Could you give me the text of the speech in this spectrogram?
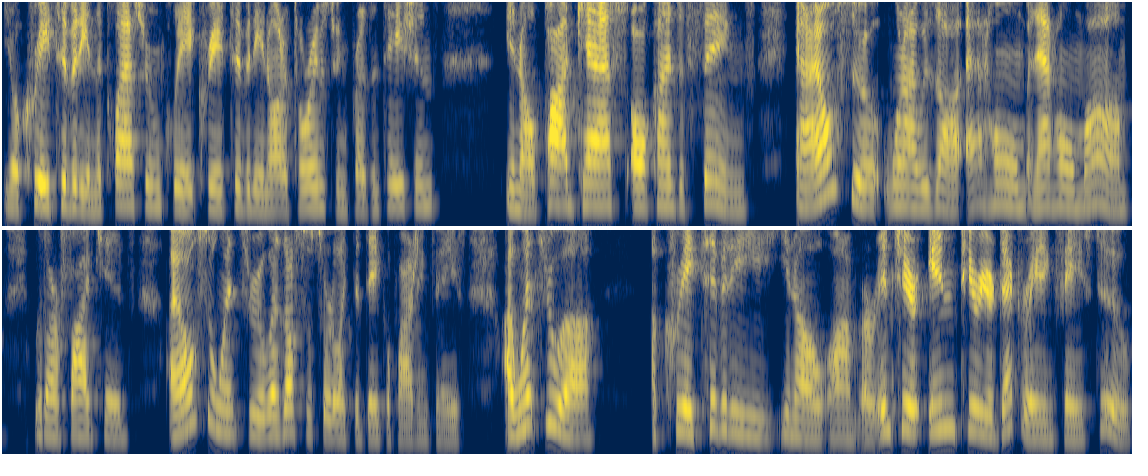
you know, creativity in the classroom, create creativity in auditoriums, doing presentations, you know, podcasts, all kinds of things. And I also, when I was uh, at home, and at home mom with our five kids, I also went through, it was also sort of like the decoupaging phase. I went through a, a creativity, you know, um, or interior interior decorating phase too,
